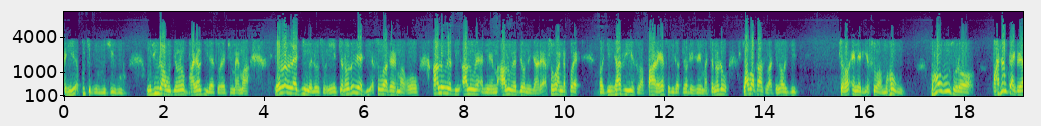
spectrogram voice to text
အကြီးအခုချိန်မယူဘူးမယူတာကိုကျွန်တော်တို့ဘာကြောင့်ကြည့်လဲဆိုတဲ့အချိန်မှာလောလောလတ်ကြည့်မယ်လို့ဆိုရင်ကျွန်တော်တို့ရဲ့ဒီအစိုးရတဲ့မှာကိုအားလုံးရဲ့ဒီအားလုံးရဲ့အနေနဲ့အားလုံးရဲ့ပြောနေကြတယ်အစိုးရနှစ်ဖွဲ့ဟိုဂျင်ချာစီဆိုတာပါတယ်ဆိုပြီးတော့ပြောနေကြတယ်မှာကျွန်တော်တို့လောက်ဝကဆိုတာကျွန်တော်ကြီးကျွန်တော် energy အစိုးရမဟုတ်ဘူးမဟုတ်ဘူးဆိုတော့ဘာကြောင့်ကြိုက်ကြရ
